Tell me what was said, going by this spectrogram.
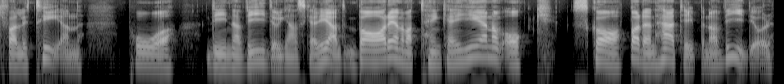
kvaliteten på dina videor ganska rejält. Bara genom att tänka igenom och skapar den här typen av videor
